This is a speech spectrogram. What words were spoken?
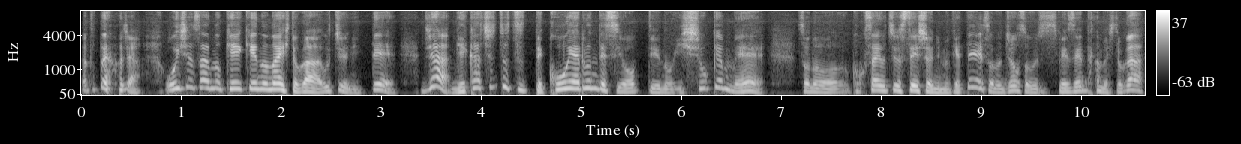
例えばじゃあ、お医者さんの経験のない人が宇宙に行って、じゃあ、外科手術ってこうやるんですよっていうのを一生懸命、その国際宇宙ステーションに向けて、そのジョンソンスペースセンターの人が、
